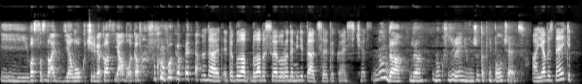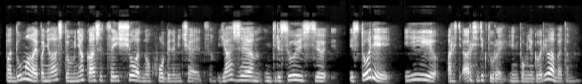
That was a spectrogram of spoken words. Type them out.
и воссоздать диалог червяка с яблоком, грубо говоря. Ну да, это была, была бы своего рода медитация такая сейчас. Ну да, да, но, к сожалению, уже так не получается. А я, вы знаете, подумала и поняла, что у меня, кажется, еще одно хобби намечается. Я же интересуюсь э, историей и архи- архитектурой. Я не помню, я говорила об этом.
